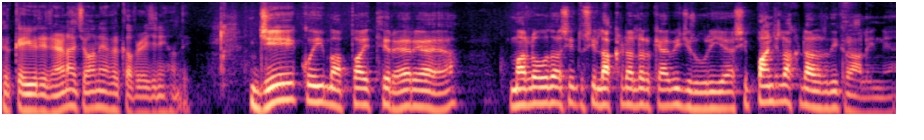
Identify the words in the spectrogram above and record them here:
ਫਿਰ ਕਈ ਵਾਰੀ ਰਹਿਣਾ ਚਾਹੁੰਦੇ ਆ ਫਿਰ ਕਵਰੇਜ ਨਹੀਂ ਹੁੰਦੀ। ਜੇ ਕੋਈ ਮਾਪਾ ਇੱਥੇ ਰਹਿ ਰਿਹਾ ਆ, ਮੰਨ ਲਓ ਉਹਦਾ ਅਸੀਂ ਤੁਸੀਂ ਲੱਖ ਡਾਲਰ ਕਿਹਾ ਵੀ ਜ਼ਰੂਰੀ ਆ, ਅਸੀਂ 5 ਲੱਖ ਡਾਲਰ ਦੀ ਕਰਾ ਲੈਂਦੇ ਆ।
